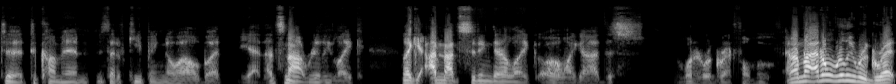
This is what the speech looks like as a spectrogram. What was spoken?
to to come in instead of keeping Noel. But yeah, that's not really like like I'm not sitting there like, oh my god, this what a regretful move. And I'm not. I don't really regret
